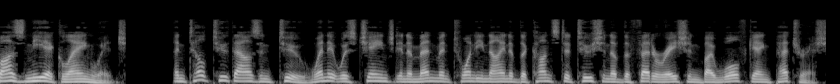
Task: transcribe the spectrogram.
Bosniak language, until 2002 when it was changed in Amendment 29 of the Constitution of the Federation by Wolfgang Petritsch.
